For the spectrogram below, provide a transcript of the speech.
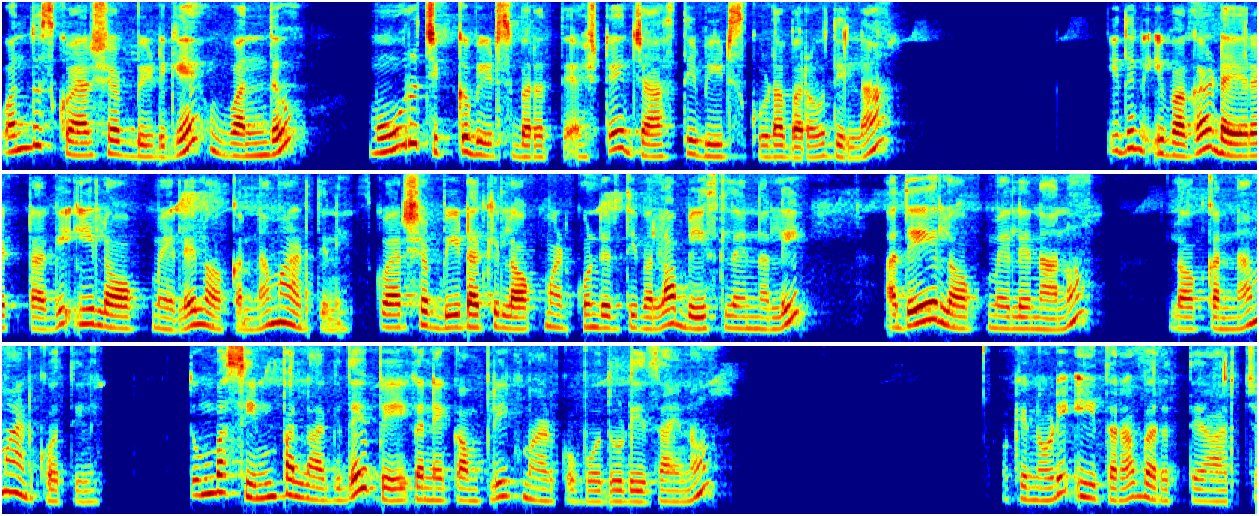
ಒಂದು ಸ್ಕ್ವೇರ್ ಶೇಪ್ ಬೀಡ್ಗೆ ಒಂದು ಮೂರು ಚಿಕ್ಕ ಬೀಡ್ಸ್ ಬರುತ್ತೆ ಅಷ್ಟೇ. ಜಾಸ್ತಿ ಬೀಡ್ಸ್ ಕೂಡ ಬರೋದಿಲ್ಲ. ಇದನ್ನು ಇವಾಗ ಡೈರೆಕ್ಟಾಗಿ ಈ ಲಾಕ್ ಮೇಲೆ ಲಾಕನ್ನು ಮಾಡ್ತೀನಿ. ಸ್ಕ್ವೇರ್ ಶೇಪ್ ಬೀಡ್ ಹಾಕಿ ಲಾಕ್ ಮಾಡ್ಕೊಂಡಿರ್ತೀವಲ್ಲ ಬೇಸ್ ಲೈನಲ್ಲಿ ಅದೇ ಲಾಕ್ ಮೇಲೆ ನಾನು ಲಾಕನ್ನು ಮಾಡ್ಕೋತೀನಿ. ತುಂಬ ಸಿಂಪಲ್ ಆಗಿದೆ. ಬೇಗನೆ ಕಂಪ್ಲೀಟ್ ಮಾಡ್ಕೋಬೋದು ಡಿಸೈನು. ಓಕೆ ನೋಡಿ ಈ ಥರ ಬರುತ್ತೆ ಆರ್ಚ್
